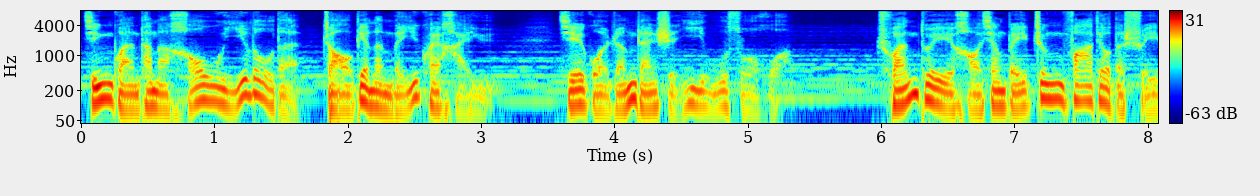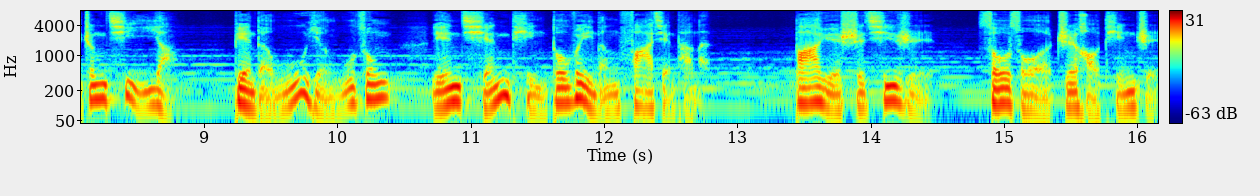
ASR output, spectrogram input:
尽管他们毫无遗漏地找遍了每一块海域，结果仍然是一无所获。船队好像被蒸发掉的水蒸气一样，变得无影无踪，连潜艇都未能发现他们。八月十七日，搜索只好停止。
